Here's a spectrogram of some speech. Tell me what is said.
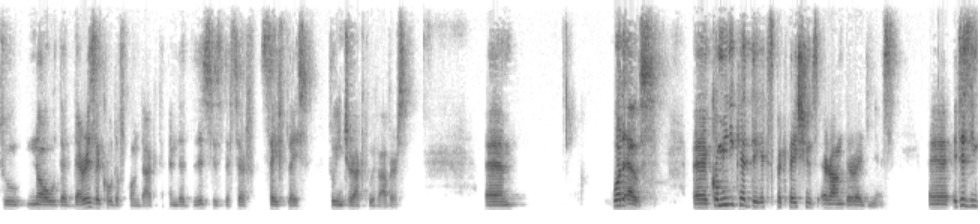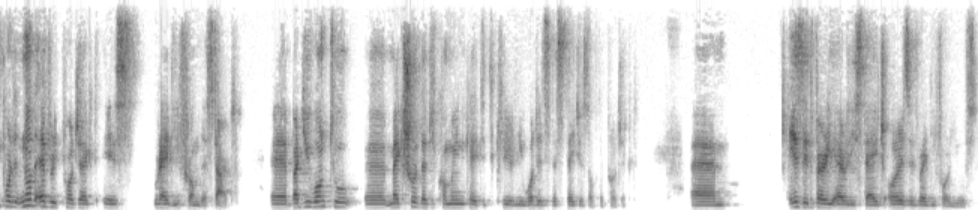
to know that there is a code of conduct and that this is the safe, safe place to interact with others. Um, what else? Uh, communicate the expectations around the readiness. Uh, it is important, not every project is ready from the start, uh, but you want to uh, make sure that you communicate it clearly what is the status of the project. Um, is it very early stage or is it ready for use?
